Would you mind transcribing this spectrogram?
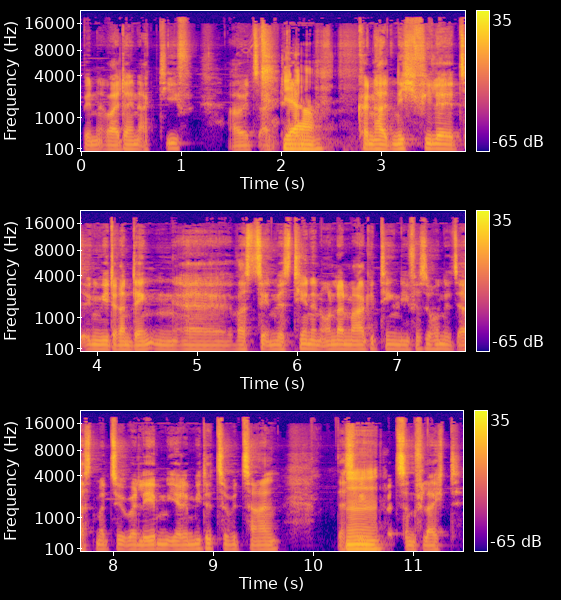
bin weiterhin aktiv. Aber jetzt aktuell ja. können halt nicht viele jetzt irgendwie dran denken, äh, was zu investieren in Online-Marketing. Die versuchen jetzt erstmal zu überleben, ihre Miete zu bezahlen. Deswegen mhm. wird es dann vielleicht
